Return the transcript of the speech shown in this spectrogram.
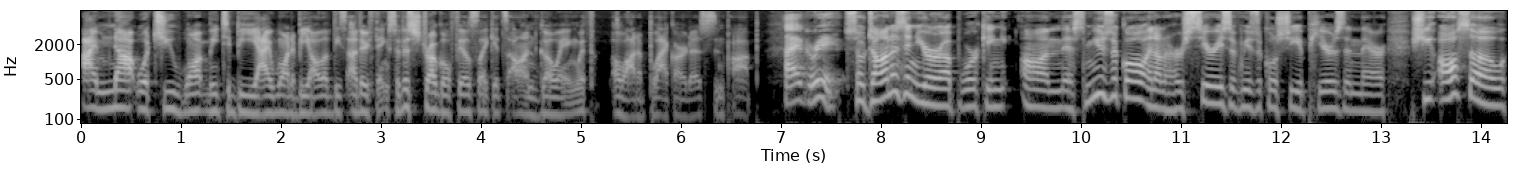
I'm not what you want me to be. I want to be all of these other things. So this struggle feels like it's ongoing with a lot of black artists in pop. I agree. So Donna's in Europe working on this musical and on her series of musicals she appears in there. She also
